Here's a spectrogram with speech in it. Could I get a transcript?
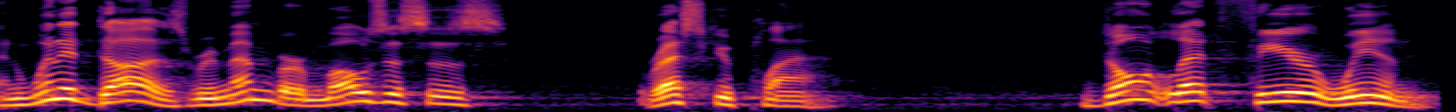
And when it does, remember Moses' rescue plan. Don't let fear win.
